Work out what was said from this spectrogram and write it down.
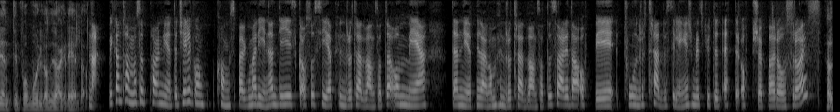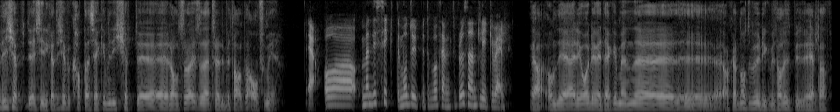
rente på boliglån i dag i det hele tatt. Nei. Vi kan ta med oss et par nyheter til. Kongsberg Marine de skal også si opp 130 ansatte. og med den nyheten i dag om 130 ansatte, så er de da oppe i 230 stillinger som blitt kuttet etter oppkjøpet av Rolls-Royce. Ja, de kjøpte, Jeg sier ikke at de kjøper katta i sekken, men de kjøpte Rolls-Royce, og der tror jeg de betalte altfor mye. Ja, og, Men de sikter mot utbytte på 50% likevel. Ja, Om det er i år, det vet jeg ikke, men øh, akkurat nå burde de ikke betale utbytte i det hele tatt.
